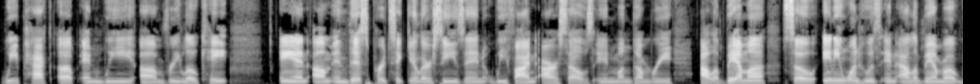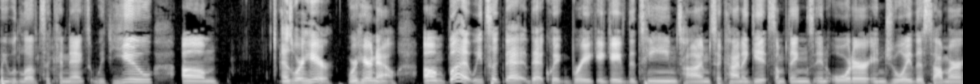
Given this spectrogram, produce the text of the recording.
we pack up and we um, relocate. And um, in this particular season, we find ourselves in Montgomery, Alabama. So, anyone who is in Alabama, we would love to connect with you um, as we're here. We're here now. Um, but we took that that quick break. It gave the team time to kind of get some things in order, enjoy the summer,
